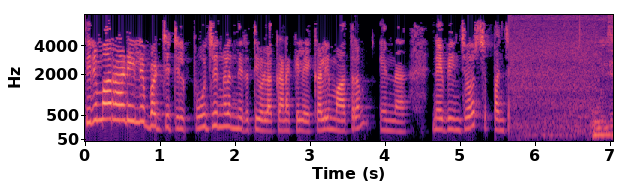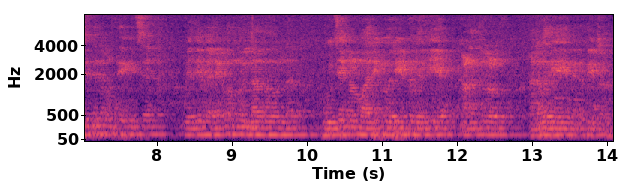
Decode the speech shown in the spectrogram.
തിരുമാറാടിയിലെ ബഡ്ജറ്റിൽ പൂജ്യങ്ങൾ നിരത്തിയുള്ള കണക്കിലെ കളി മാത്രം എന്ന് നെവിൻ ജോർജ് പഞ്ചായത്ത് പൂജ്യത്തിന് പ്രത്യേകിച്ച് വലിയ വിലകളൊന്നും ഇല്ലാത്തതുകൊണ്ട് പൂജ്യങ്ങൾ വലിയ കണക്കുകൾ അനവധിയായി നിരത്തിയിട്ടുണ്ട്.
